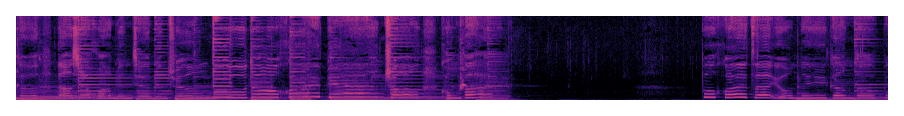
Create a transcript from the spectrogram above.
的那些画面、界面，全部都会变成空白，不会。再有你感到不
